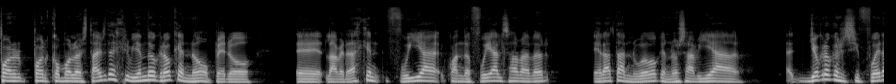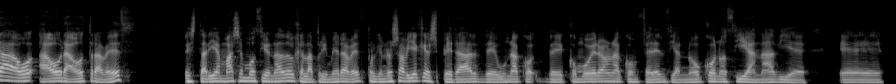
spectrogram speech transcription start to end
por, por como lo estáis describiendo, creo que no, pero eh, la verdad es que fui cuando fui a El Salvador era tan nuevo que no sabía. Eh, yo creo que si fuera ahora otra vez, estaría más emocionado que la primera vez, porque no sabía qué esperar de, una, de cómo era una conferencia, no conocía a nadie. Eh,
